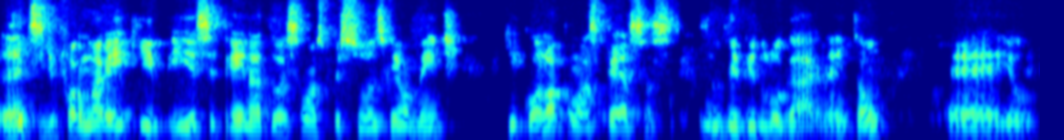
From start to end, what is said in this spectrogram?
antes de formar a equipe. E esse treinador são as pessoas realmente que colocam as peças no devido lugar, né? Então, é, eu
